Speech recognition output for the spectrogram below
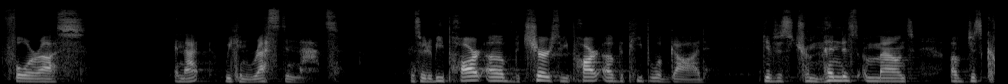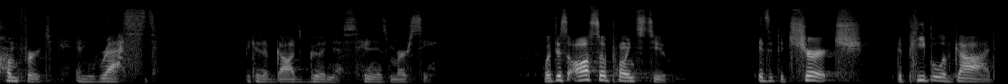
for us, and that we can rest in that. And so to be part of the church, to be part of the people of God, gives us tremendous amounts of just comfort and rest because of God's goodness and his mercy. What this also points to is that the church, the people of God,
